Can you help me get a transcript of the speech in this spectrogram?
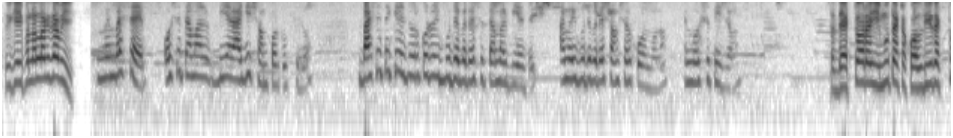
তুই কি এই পলার লাগে যাবি? মেম্বার সাহেব ওর সাথে আমার বিয়ের আগে সম্পর্ক ছিল। বাসা থেকে জোর করে ওই বুড়ে বেটার সাথে আমার বিয়ে দিস। আমি ওই বুড়ে বেটার সংসার করব না আমি ওর সাথেই যাব। তা দেখতো আর ইমুতে একটা কল দিয়ে দেখতো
